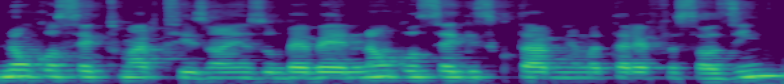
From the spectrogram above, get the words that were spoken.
não consegue tomar decisões, um bebê não consegue executar nenhuma tarefa sozinho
